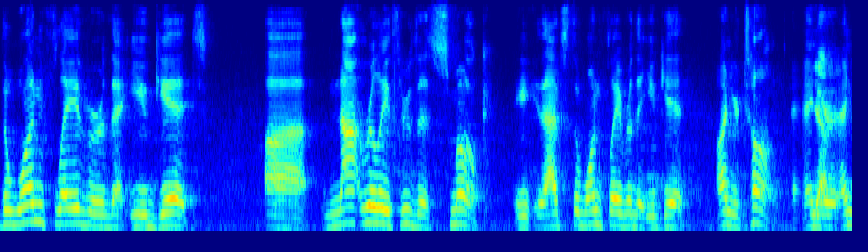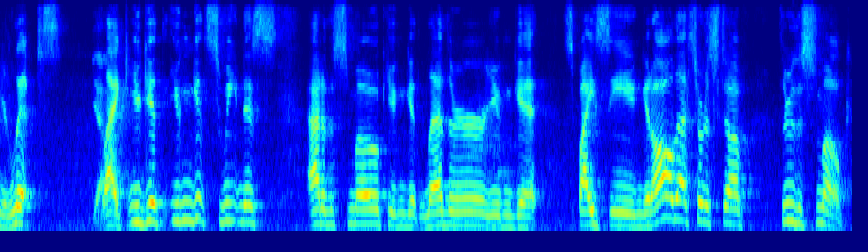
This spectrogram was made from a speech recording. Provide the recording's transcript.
the one flavor that you get uh, not really through the smoke. That's the one flavor that you get on your tongue and Yeah. your and your lips. Yeah. Like you get you can get sweetness out of the smoke, you can get leather, you can get spicy, you can get all that sort of stuff through the smoke.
